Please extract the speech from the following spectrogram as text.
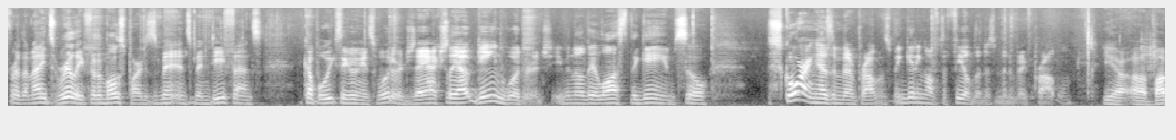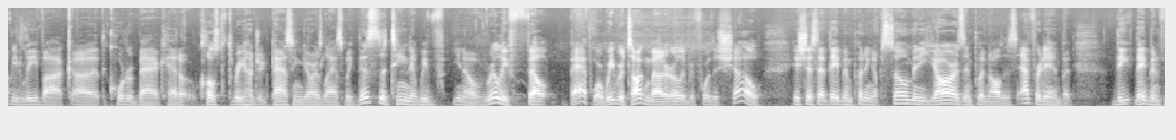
for the Knights, really, for the most part. It's been, it's been defense. A couple weeks ago against Woodridge, they actually outgained Woodridge, even though they lost the game. So scoring hasn't been a problem. It's been getting off the field that has been a big problem. Yeah, uh, Bobby Levock, uh, the quarterback, had close to 300 passing yards last week. This is a team that we've, you know, really felt bad for. We were talking about it earlier before the show. It's just that they've been putting up so many yards and putting all this effort in, but the, they've been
